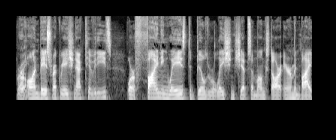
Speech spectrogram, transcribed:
right. or on base recreation activities, or finding ways to build relationships amongst our airmen by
